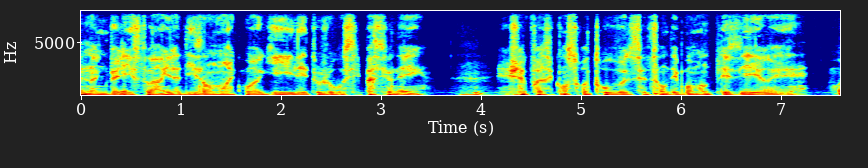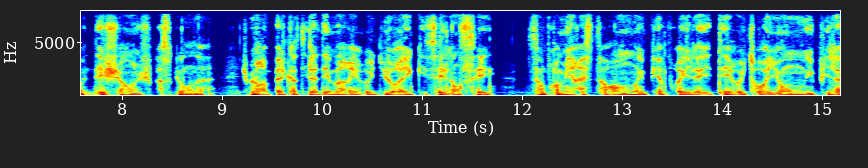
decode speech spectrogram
On a une belle histoire. Il a 10 ans de moins que moi. Guy, il est toujours aussi passionné. Mhm. Et chaque fois qu'on se retrouve, ce sont des moments de plaisir et d'échange. Parce qu'on a, je me rappelle quand il a démarré rue du Rec, il s'est lancé son premier restaurant. Et puis après, il a été rue Troyon. Et puis là,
